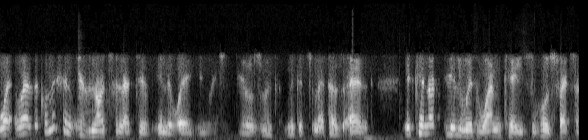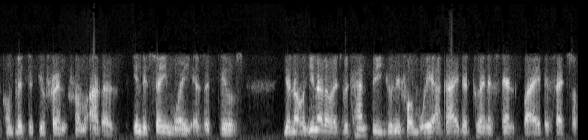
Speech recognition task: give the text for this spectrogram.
Well, well, the Commission is not selective in the way in which it deals with, with its matters. And it cannot deal with one case whose facts are completely different from others in the same way as it deals you know, in other words, we can't be uniform. We are guided to an extent by the facts of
